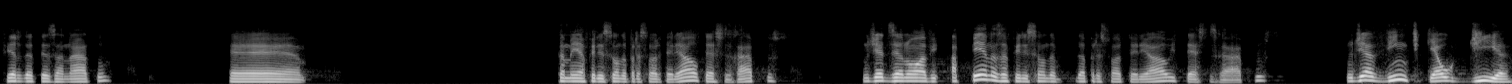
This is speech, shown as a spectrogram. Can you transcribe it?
feira de artesanato. É... Também a aferição da pressão arterial, testes rápidos. No dia 19, apenas a aferição da, da pressão arterial e testes rápidos. No dia 20, que é o dia,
